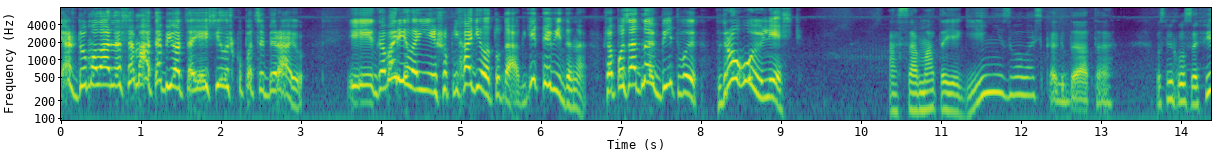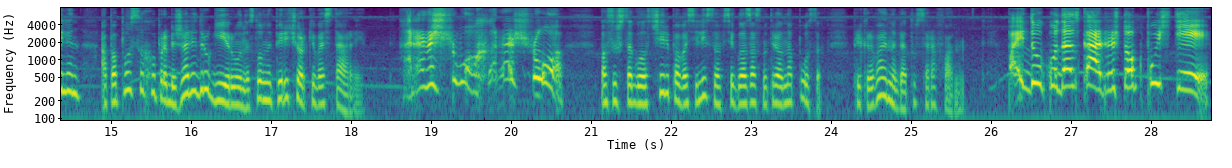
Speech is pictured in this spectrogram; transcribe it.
Я ж думала, она сама отобьется, я ей силушку подсобираю. И говорила ей, чтоб не ходила туда, где ты видана, чтоб из одной битвы в другую лезть. А сама-то я звалась когда-то. Усмехнулся Филин, а по посоху пробежали другие руны, словно перечеркивая старые. «Хорошо, хорошо!» Послышался голос черепа, Василиса во все глаза смотрела на посох, прикрывая наготу сарафаном. «Пойду, куда скажешь, только пусти!»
